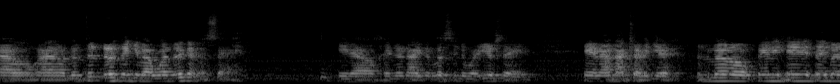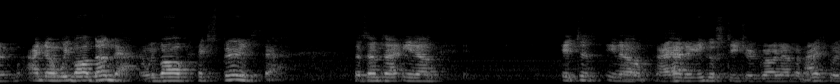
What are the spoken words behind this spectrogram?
uh, uh, they're, they're thinking about what they're going to say. You know, and they're not even listening to what you're saying. And I'm not trying to get in the middle of any, anything, but I know we've all done that, and we've all experienced that. But sometimes, you know, it's just, you know, I had an English teacher growing up in high school.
